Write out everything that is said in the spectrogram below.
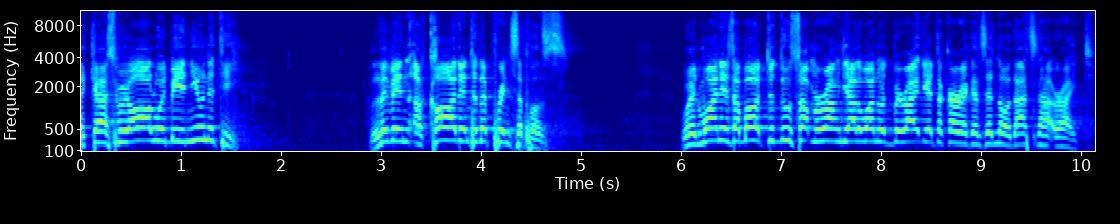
Because we all would be in unity, living according to the principles. When one is about to do something wrong, the other one would be right there to correct and say, No, that's not right.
